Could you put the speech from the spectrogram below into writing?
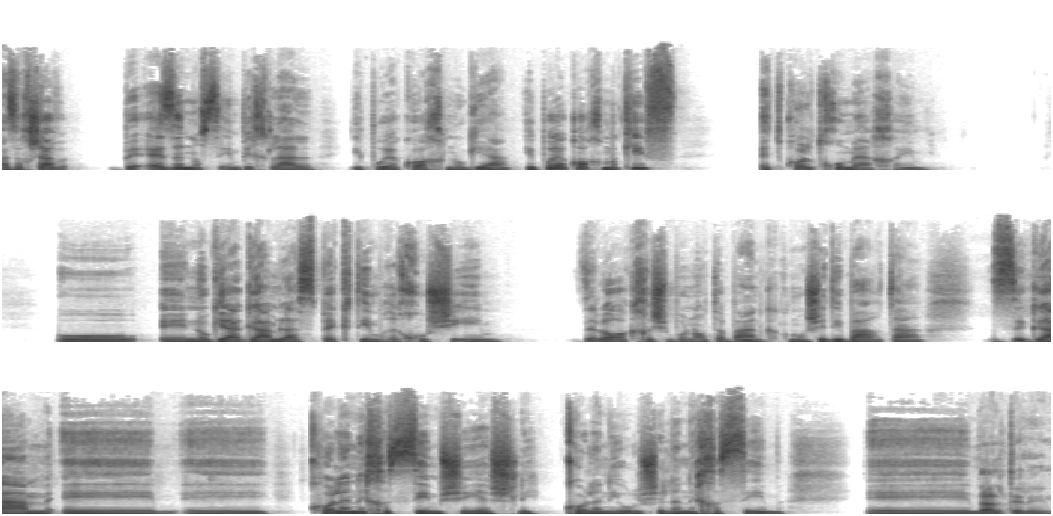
אז עכשיו, באיזה נושאים בכלל ייפוי הכוח נוגע? ייפוי הכוח מקיף את כל תחומי החיים. הוא אה, נוגע גם לאספקטים רכושיים. זה לא רק חשבונות הבנק, כמו שדיברת, זה גם אה, אה, כל הנכסים שיש לי, כל הניהול של הנכסים. אה, טלטלין.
